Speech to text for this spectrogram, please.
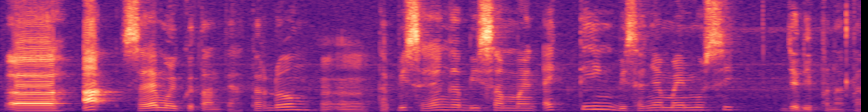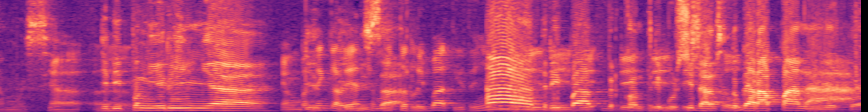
Eh, ah, saya mau ikutan teater dong. Heeh. Tapi saya nggak bisa main acting, bisanya main musik. Jadi penata musik. Ya, eh. Jadi pengiringnya. yang penting Gitu, kalian bisa. semua terlibat gitu nya Ah, terlibat, berkontribusi dalam satu garapan gitu.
